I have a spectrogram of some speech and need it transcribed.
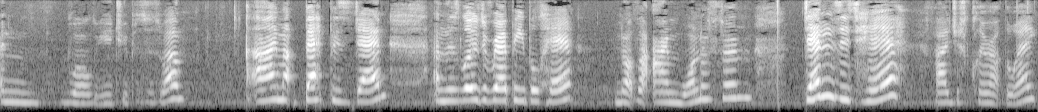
and well, YouTubers as well. I'm at Bepper's Den, and there's loads of rare people here. Not that I'm one of them. Dens is here. If I just clear out the way.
